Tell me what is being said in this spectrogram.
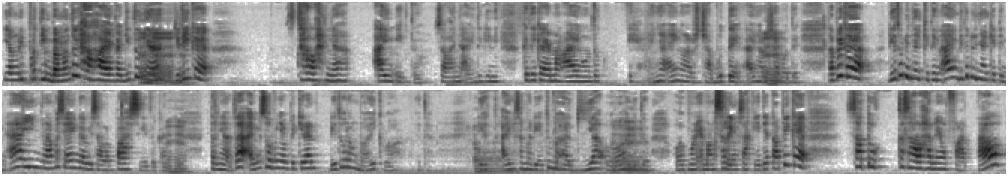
yang dipertimbangkan tuh hal-hal yang kayak gitunya. Mhm, mhm. Jadi kayak salahnya Aing itu, salahnya Aing tuh gini, ketika emang Aing untuk, eh kayaknya Aing harus cabut deh, Aing harus Mhm. cabut deh. Tapi kayak dia tuh udah nyakitin Aing, dia tuh udah nyakitin Aing, kenapa sih Aing nggak bisa lepas gitu kan? Mhm. Ternyata Aing selalu punya pikiran dia tuh orang baik loh, gitu. Dia, Oh. Aing sama dia tuh bahagia loh Mhm. gitu, walaupun emang sering sakitnya, tapi kayak satu kesalahan yang fatal,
